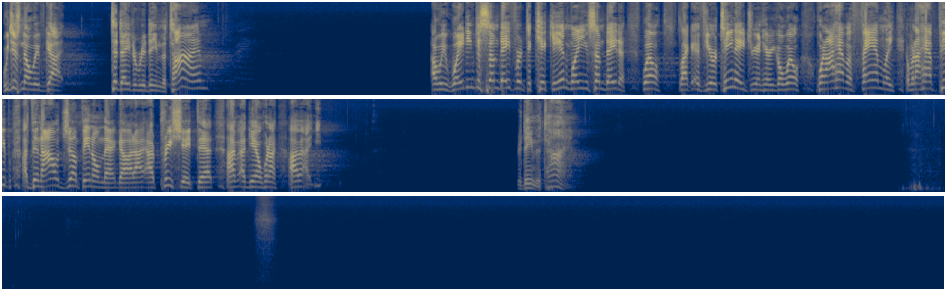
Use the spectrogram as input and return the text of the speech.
We just know we've got today to redeem the time. Are we waiting to someday for it to kick in? Waiting someday to, well, like if you're a teenager in here, you go, well, when I have a family and when I have people, uh, then I'll jump in on that, God. I, I appreciate that. I, you know, when I, I redeem the time.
